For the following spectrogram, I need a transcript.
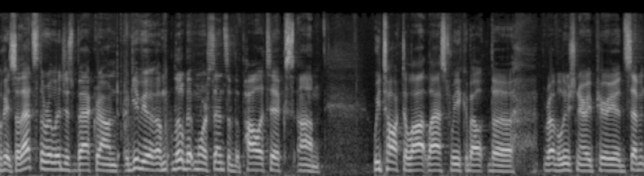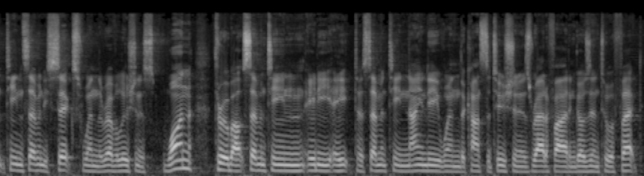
Okay, so that's the religious background. I'll give you a little bit more sense of the politics. Um, we talked a lot last week about the revolutionary period, 1776, when the revolution is won, through about 1788 to 1790, when the Constitution is ratified and goes into effect.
